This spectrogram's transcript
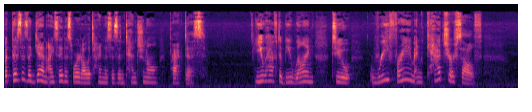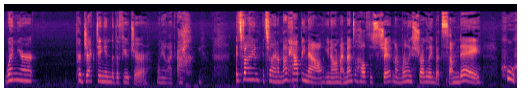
But this is, again, I say this word all the time this is intentional practice. You have to be willing to reframe and catch yourself when you're projecting into the future, when you're like, ah, it's fine, it's fine. I'm not happy now, you know, and my mental health is shit and I'm really struggling, but someday, whew,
